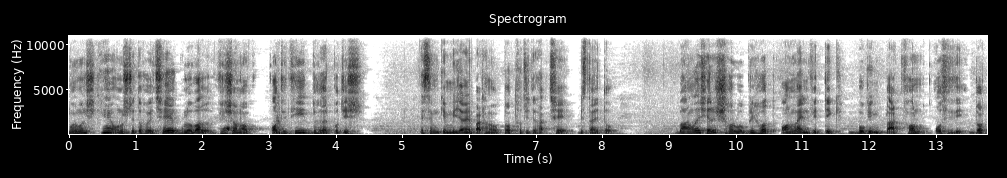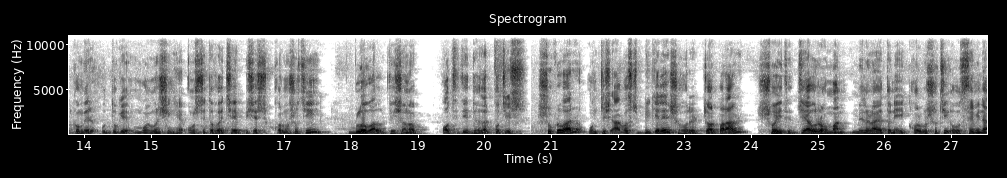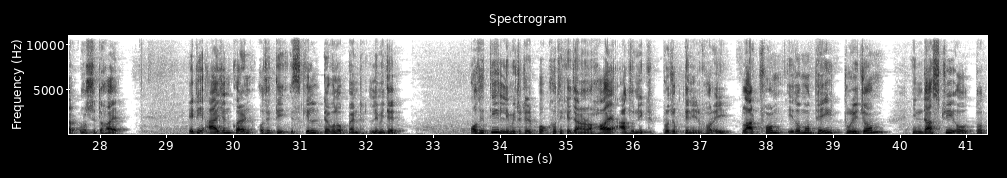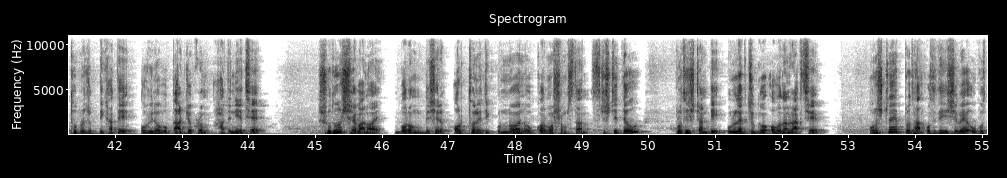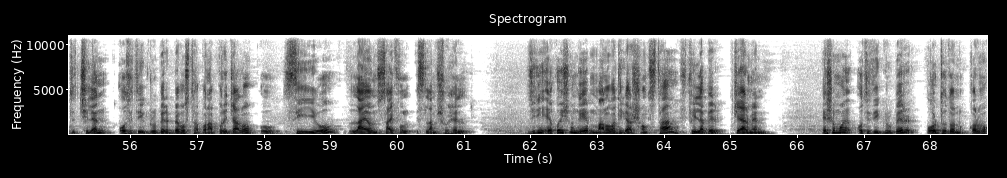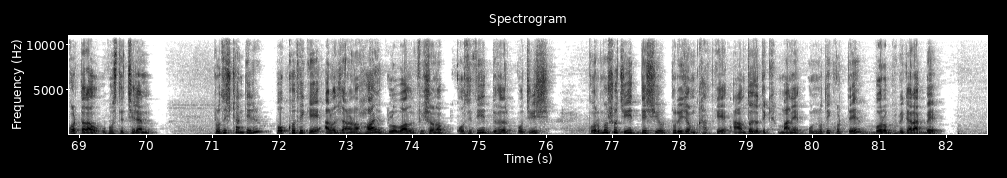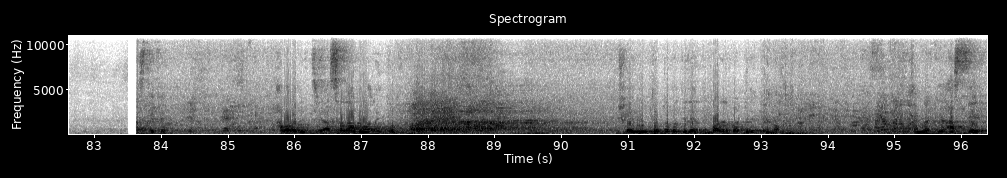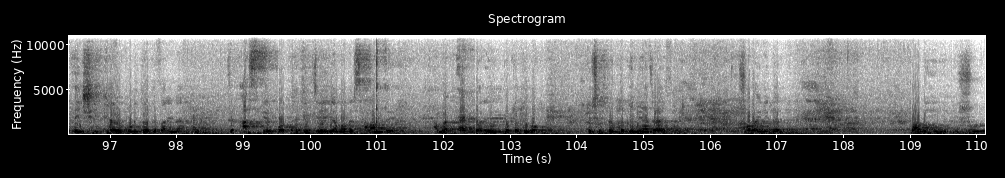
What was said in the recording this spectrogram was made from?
ময়মনসিংহে অনুষ্ঠিত হয়েছে গ্লোবাল ভিশন অফ অতিথি দু হাজার পঁচিশ। এস এম কে মিজানের পাঠানো তথ্যচিত্রে থাকছে বিস্তারিত। বাংলাদেশের সর্ববৃহৎ অনলাইন ভিত্তিক বুকিং প্ল্যাটফর্ম অতিথি ডট কমের উদ্যোগে ময়মনসিংহে অনুষ্ঠিত হয়েছে বিশেষ কর্মসূচি গ্লোবাল ভিশন অফ অতিথি দু হাজার পঁচিশ। শুক্রবার উনত্রিশ আগস্ট বিকেলে শহরের চরপাড়ার শহীদ জিয়াউর রহমান মিলনায়তনে এই কর্মসূচি ও সেমিনার অনুষ্ঠিত হয়। এটি আয়োজন করেন অতিথি স্কিল ডেভেলপমেন্ট লিমিটেড। অতিথি লিমিটেডের পক্ষ থেকে জানানো হয়, আধুনিক প্রযুক্তি নির্ভর এই প্ল্যাটফর্ম ইতোমধ্যেই ট্যুরিজম, ইন্ডাস্ট্রি ও তথ্য প্রযুক্তি খাতে অভিনব কার্যক্রম হাতে নিয়েছে। শুধু সেবা নয়, বরং দেশের অর্থনৈতিক উন্নয়ন ও কর্মসংস্থান সৃষ্টিতেও প্রতিষ্ঠানটি উল্লেখযোগ্য অবদান রাখছে। অনুষ্ঠানে প্রধান অতিথি হিসেবে উপস্থিত ছিলেন অতিথি গ্রুপের ব্যবস্থাপনা পরিচালক ও সিইও লায়ন সাইফুল ইসলাম সোহেল, যিনি একই সঙ্গে মানবাধিকার সংস্থা ফিলাপের চেয়ারম্যান। এ সময় অতিথি গ্রুপের ঊর্ধ্বতন কর্মকর্তারাও উপস্থিত ছিলেন। প্রতিষ্ঠানটির পক্ষ থেকে আরও জানানো হয়, গ্লোবাল ভিশন অব অতিথি দু হাজার পঁচিশ কর্মসূচি দেশীয় ট্যুরিজম খাতকে আন্তর্জাতিক মানে উন্নতি করতে বড় ভূমিকা রাখবে। থেকে? আবারও দিচ্ছি আসসালামু আলাইকুম। সেই উত্তরটা তো দিলেন, পরের বার দিলেন কেন? আমরা কি আজকে এই শিক্ষায় উপনীত হতে পারি না? যে আজকের পর থেকে যেই আমাদের সালাম দেয়, আমরা একবারে উত্তরটা দিব। এই সিদ্ধান্ত কি নেওয়া যায়? সবাই নেবেন? তো আমি শুরু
